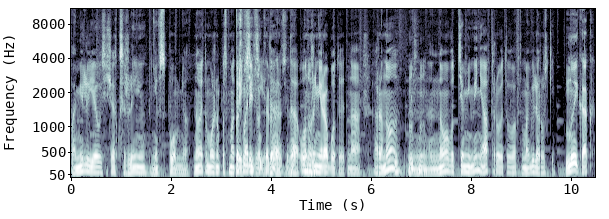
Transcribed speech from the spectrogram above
Фамилию я его сейчас, к сожалению, не вспомню. Но это можно посмотреть Посмотреть в в сети. да, интернете, да. да. он Мгм. уже не работает на Рено, Мгм. но вот тем не менее автор у этого автомобиля русский. Ну и как?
